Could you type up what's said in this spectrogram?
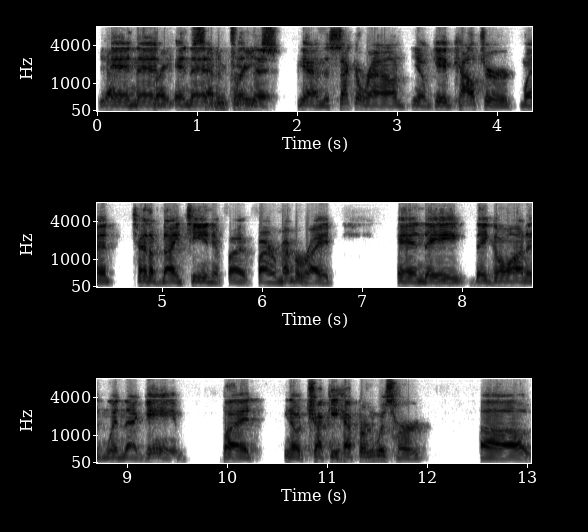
Yeah, and then right. and then seven threes. The, yeah, in the second round, you know, Gabe Kalscheur went ten of nineteen, if I if I remember right, and they they go on and win that game. But you know, Chucky Hepburn was hurt. Uh,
